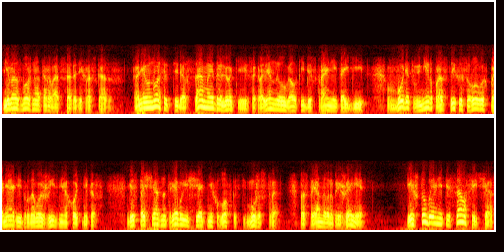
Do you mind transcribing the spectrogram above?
Невозможно оторваться от этих рассказов. Они уносят тебя в самые далекие и сокровенные уголки бескрайней тайги, вводят в мир простых и суровых понятий трудовой жизни охотников, беспощадно требующие от них ловкости, мужества, постоянного напряжения — и что бы я ни писал сейчас,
